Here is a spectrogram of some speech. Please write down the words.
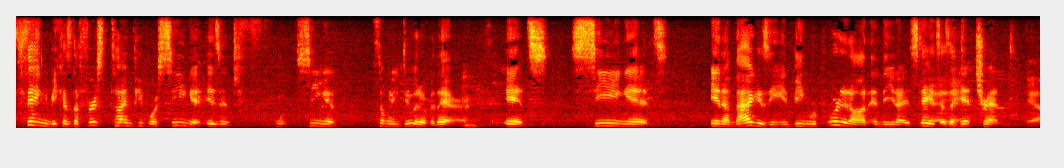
thing because the first time people are seeing it isn't f- seeing it somebody do it over there. Mm. It's seeing it in a magazine being reported on in the United States Yeah, as a yeah. hit trend. yeah.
